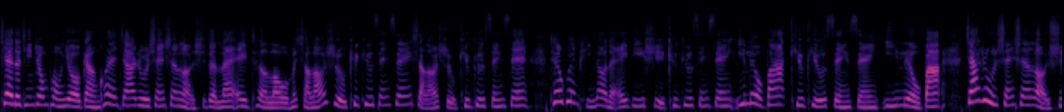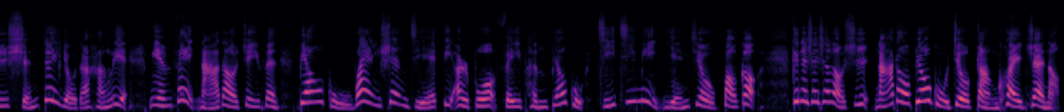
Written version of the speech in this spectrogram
亲爱的听众朋友，赶快加入珊珊老师的 Line 喽！我们小老鼠 QQ 三三，小老鼠 QQ 三三，Telegram 频道的 ID 是 QQ 三三一六八 QQ 三三一六八，加入珊珊老师神队友的行列，免费拿到这一份标股万圣节第二波飞喷标股及机密研究报告，跟着珊珊老师拿到标股就赶快赚了！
